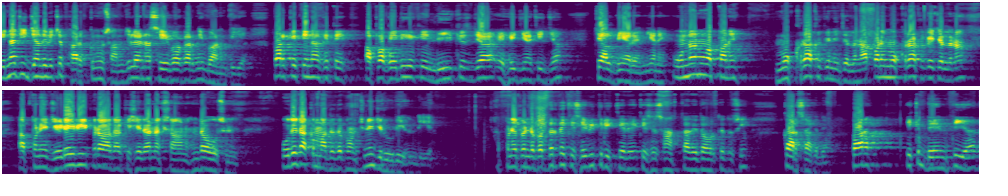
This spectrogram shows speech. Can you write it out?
ਇਹਨਾਂ ਚੀਜ਼ਾਂ ਦੇ ਵਿੱਚ ਫ਼ਰਕ ਨੂੰ ਸਮਝ ਲੈਣਾ, ਸੇਵਾ ਕਰਨੀ ਬਣਦੀ ਆ। ਪਰ ਕਿਤੇ ਨਾ ਕਿਤੇ ਆਪਾਂ ਕਹਿ ਦਈਏ ਕਿ ਲੀਕ ਜਾਂ ਇਹੋ ਜਿਹੀਆਂ ਚੀਜ਼ਾਂ ਚੱਲਦੀਆਂ ਰਹਿੰਦੀਆਂ ਨੇ। ਉਹਨਾਂ ਨੂੰ ਆਪਾਂ ਨੇ ਮੁੱਖ ਰੱਖ ਕੇ ਨਹੀਂ ਚੱਲਣਾ। ਆਪਾਂ ਨੇ ਮੁੱਖ ਰੱਖ ਕੇ ਚੱਲਣਾ, ਆਪਣੇ ਜਿਹੜੇ ਵੀ ਭਰਾ ਦਾ ਕਿਸੇ ਦਾ ਨੁਕਸਾਨ ਹੁੰਦਾ ਉਸ ਨੂੰ, ਉਹਦੇ ਤੱਕ ਮਦਦ ਪਹੁੰਚਣੀ ਜ਼ਰੂਰੀ ਹੁੰਦੀ ਹੈ ਆਪਣੇ ਪਿੰਡ ਪੱਧਰ ਤੇ ਕਿਸੇ ਵੀ ਤਰੀਕੇ ਦੇ, ਕਿਸੇ ਸੰਸਥਾ ਦੇ ਤੌਰ ਤੇ ਤੁਸੀਂ ਕਰ ਸਕਦੇ ਹੋ। ਪਰ ਇੱਕ ਬੇਨਤੀ ਆ,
